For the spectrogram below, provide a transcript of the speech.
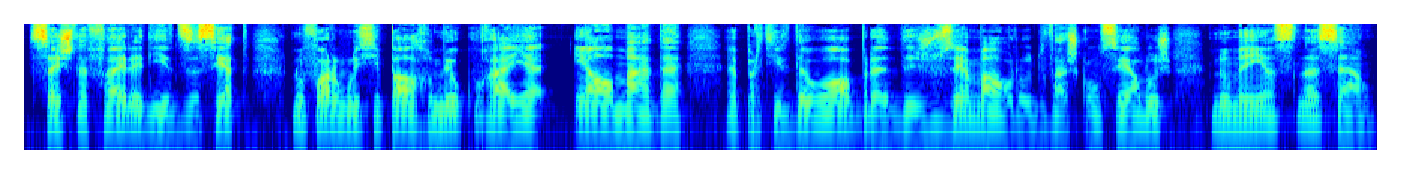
sexta-feira, dia 17, no Fórum Municipal Romeu Correia, em Almada, a partir da obra de José Mauro de Vasconcelos, numa encenação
